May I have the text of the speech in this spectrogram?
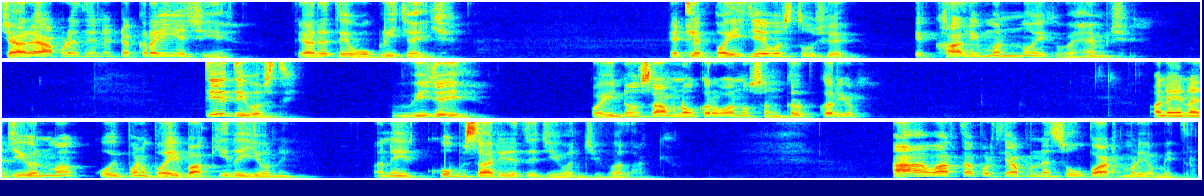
જ્યારે આપણે તેને ટકરાઈએ છીએ, ત્યારે તે ઓગળી જાય છે. એટલે ભય જે વસ્તુ છે, એ ખાલી મનનો એક વહેમ છે. તે દિવસથી વિજયે ભયનો સામનો કરવાનો સંકલ્પ કર્યો. અને એના જીવનમાં કોઈ પણ ભય બાકી રહ્યો નહીં. અને એ ખૂબ સારી રીતે જીવન જીવવા લાગ્યું. આ વાર્તા પરથી આપણને શું પાઠ મળ્યો, મિત્રો.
